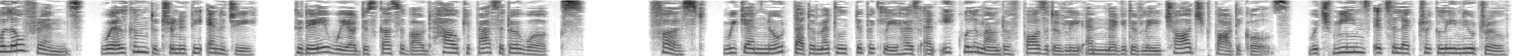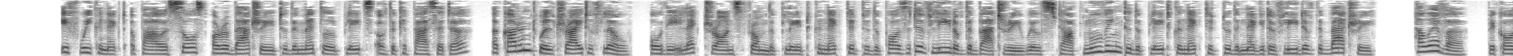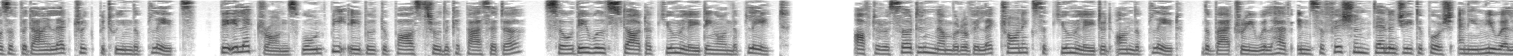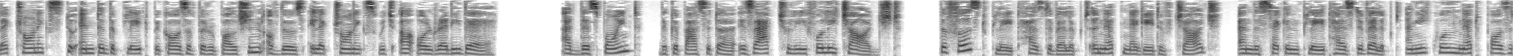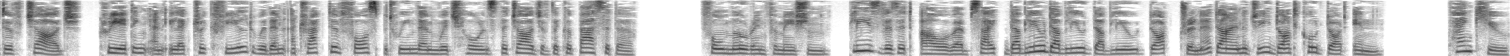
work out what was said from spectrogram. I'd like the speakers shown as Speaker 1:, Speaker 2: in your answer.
Speaker 1: Hello friends, welcome to Trinity Energy. Today we are discuss about how capacitor works. First, we can note that a metal typically has an equal amount of positively and negatively charged particles, which means it's electrically neutral. If we connect a power source or a battery to the metal plates of the capacitor, a current will try to flow, or the electrons from the plate connected to the positive lead of the battery will start moving to the plate connected to the negative lead of the battery. However, because of the dielectric between the plates, the electrons won't be able to pass through the capacitor, so they will start accumulating on the plate. After a certain number of electronics accumulated on the plate, the battery will have insufficient energy to push any new electronics to enter the plate because of the repulsion of those electronics which are already there. At this point, the capacitor is actually fully charged. The first plate has developed a net negative charge, and the second plate has developed an equal net positive charge, creating an electric field with an attractive force between them which holds the charge of the capacitor. For more information, please visit our website www.trinityenergy.co.in. Thank you.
